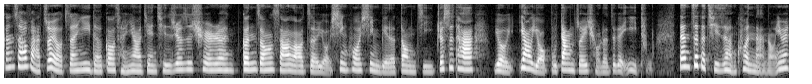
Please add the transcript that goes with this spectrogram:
跟骚法最有争议的构成要件，其实就是确认跟踪骚扰者有性或性别的动机，就是他有要有不当追求的这个意图。但这个其实很困难哦，因为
